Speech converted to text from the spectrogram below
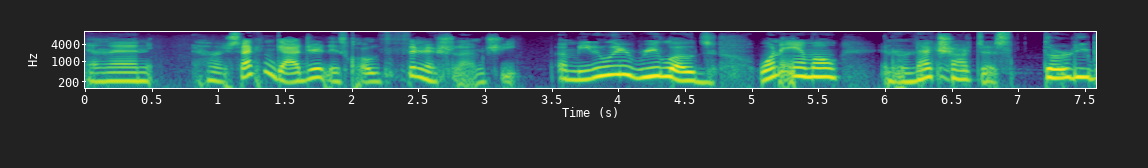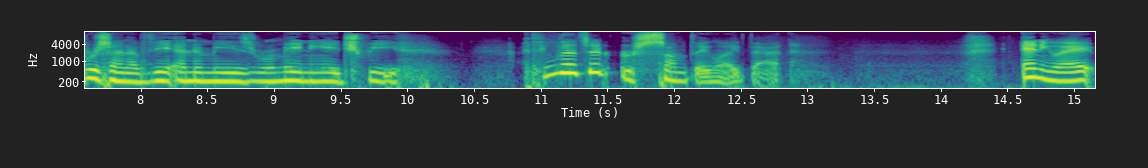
And then her second gadget is called Finish Them. She immediately reloads one ammo, and her next shot does 30% of the enemy's remaining HP. I think that's it, or something like that. Anyway,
